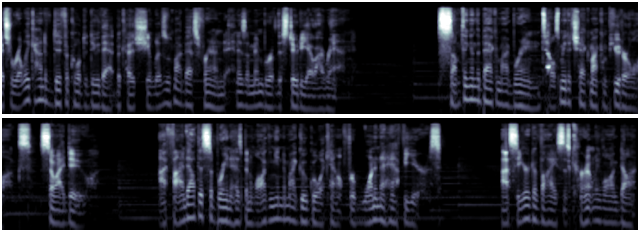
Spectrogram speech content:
It's really kind of difficult to do that because she lives with my best friend and is a member of the studio I ran. Something in the back of my brain tells me to check my computer logs, so I do. I find out that Sabrina has been logging into my Google account for one and a half years. I see your device is currently logged on.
